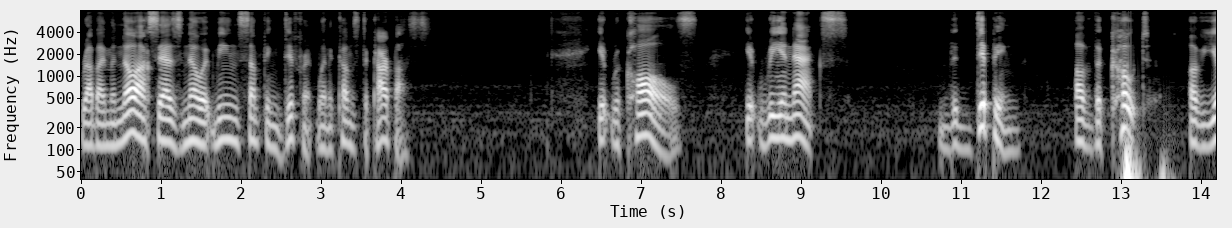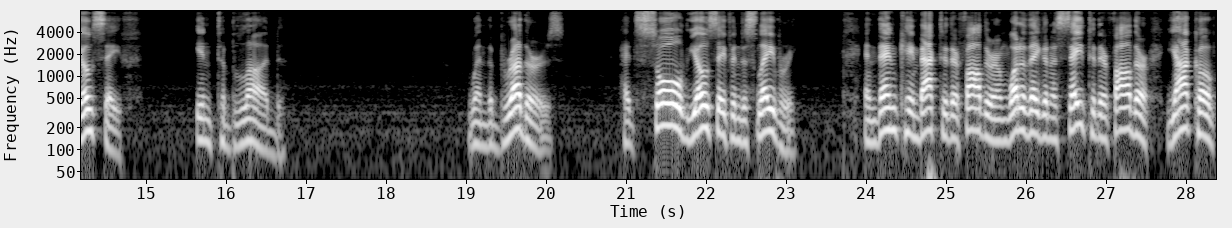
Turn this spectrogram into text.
Rabbi Manoach says, no, it means something different when it comes to karpas. It recalls, it reenacts the dipping of the coat of Yosef into blood. When the brothers had sold Yosef into slavery and then came back to their father, and what are they going to say to their father, Yaakov?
